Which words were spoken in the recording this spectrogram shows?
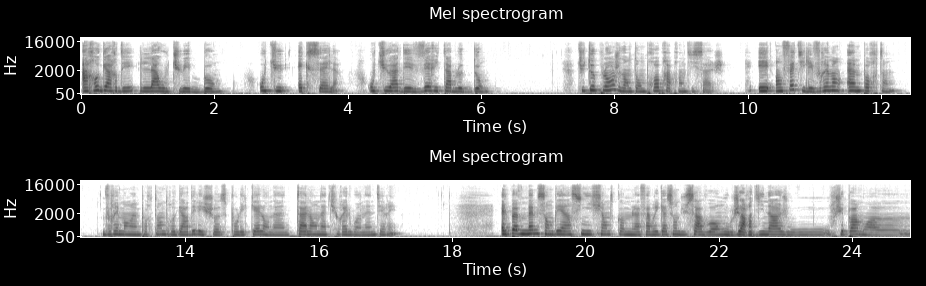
à regarder là où tu es bon, où tu excelles, où tu as des véritables dons. Tu te plonges dans ton propre apprentissage. Et en fait, il est vraiment important, vraiment important de regarder les choses pour lesquelles on a un talent naturel ou un intérêt elles peuvent même sembler insignifiantes comme la fabrication du savon ou le jardinage ou je sais pas moi. Euh,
